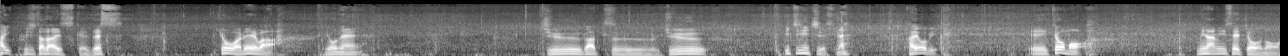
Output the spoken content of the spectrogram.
はい藤田大輔です。今日は令和4年10月11日ですね。火曜日、えー、今日も南伊勢町の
